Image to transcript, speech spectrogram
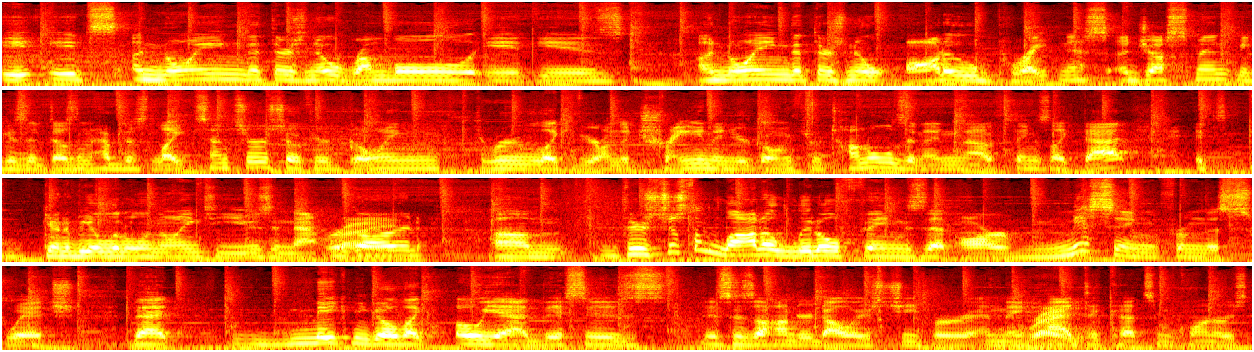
it, it's annoying that there's no rumble. It is annoying that there's no auto brightness adjustment because it doesn't have this light sensor. So if you're going through, like if you're on the train and you're going through tunnels and in and out of things like that, it's going to be a little annoying to use in that Right. regard. Um, there's just a lot of little things that are missing from the Switch that make me go like, oh yeah, this is this is hundred dollars cheaper, and they Right. had to cut some corners.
